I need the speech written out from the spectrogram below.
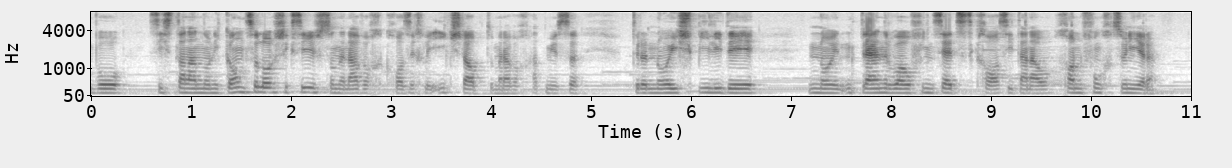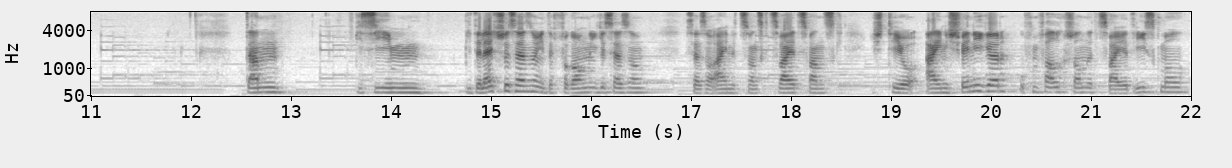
wo sein Talent noch nicht ganz so lustig war, sondern einfach quasi ein bisschen eingestaubt und man einfach hat müssen durch eine neue Spielidee, einen neuen Trainer, der auf ihn setzt, quasi dann auch kann funktionieren. Dann bei, seinem, bei der letzten Saison, in der vergangenen Saison, Saison 21-22, ist Theo einiges weniger auf dem Feld gestanden, 32 Mal.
